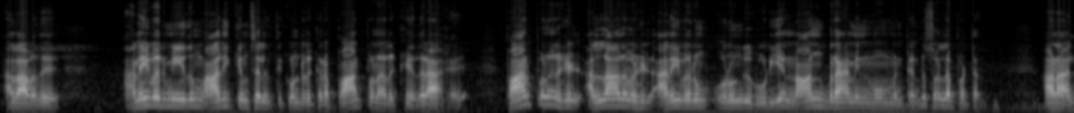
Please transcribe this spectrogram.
அதாவது அனைவர் மீதும் ஆதிக்கம் செலுத்தி கொண்டிருக்கிற பார்ப்பனருக்கு எதிராக பார்ப்பனர்கள் அல்லாதவர்கள் அனைவரும் ஒருங்குகூடிய நான் பிராமின் மூமெண்ட் என்று சொல்லப்பட்டது. ஆனால்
